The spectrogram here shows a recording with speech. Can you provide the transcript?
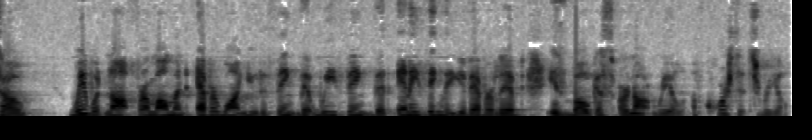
So we would not for a moment ever want you to think that we think that anything that you've ever lived is bogus or not real. Of course it's real.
